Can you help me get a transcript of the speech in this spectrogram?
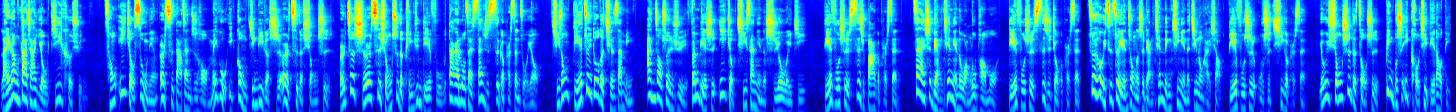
来让大家有迹可循。从一九四五年二次大战之后，美股一共经历了十二次的熊市，而这十二次熊市的平均跌幅大概落在三十四个 percent 左右。其中跌最多的前三名，按照顺序分别是一九七三年的石油危机，跌幅是四十八个 percent。再来是两千年的网络泡沫，跌幅是四十九个 percent。最后一次最严重的是两千零七年的金融海啸，跌幅是五十七个 percent。由于熊市的走势并不是一口气跌到底，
